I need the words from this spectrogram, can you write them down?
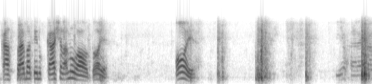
Caçar e batendo caixa lá no alto, olha. Olha. E o cara é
